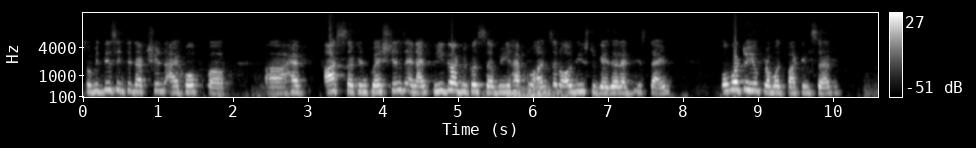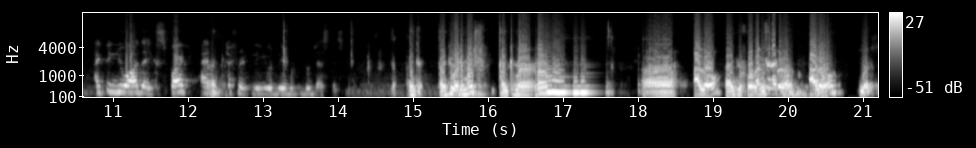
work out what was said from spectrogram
So with this introduction, I hope uh, uh, have asked certain questions and I'm eager because uh, we have to answer all these together at this time. Over to you, Pramod Patil, sir. I think you are the expert and Thank definitely you will be able to do justice. Yeah, thank you. Thank you very much. Thank you, madam. Uh, Hello. thank you for One this. uh, Hello. Yes.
